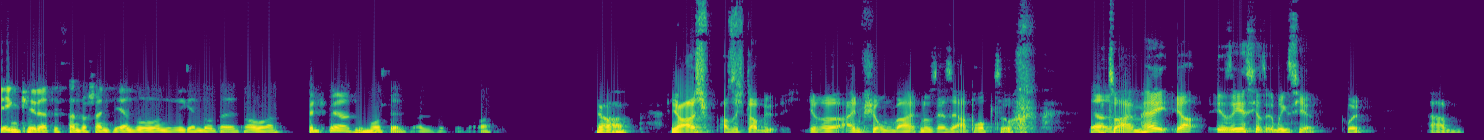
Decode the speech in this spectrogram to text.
denke, das ist dann wahrscheinlich eher so eine Legende unter den Zauberern. Könnte ich mir so Mhm. vorstellen. Jetzt nicht, aber. Ja, ja, ich, also ich glaube, ihre Einführung war halt nur sehr, sehr abrupt so. Ja, Halt zu einem, hey, ja, ihr seht es jetzt übrigens hier. Cool. Ähm,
